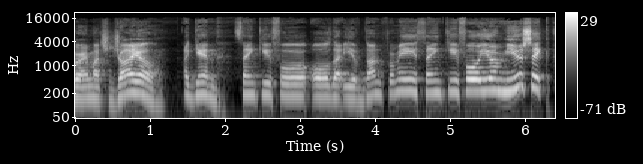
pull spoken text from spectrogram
Very much, Jyel. Again, thank you for all that you've done for me. Thank you for your music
